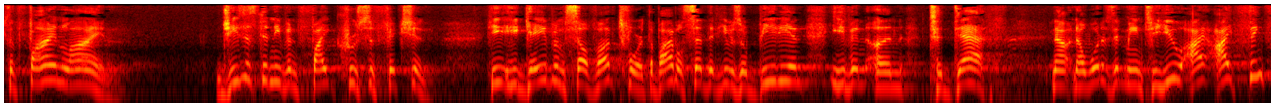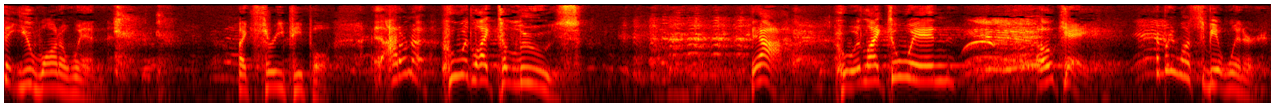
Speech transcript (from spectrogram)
It's a fine line. Jesus didn't even fight crucifixion. He, he gave himself up for it. The Bible said that he was obedient even unto death. Now, now what does it mean to you? I, I think that you want to win. Like three people. I don't know. Who would like to lose? Yeah. Who would like to win? Okay. Everybody wants to be a winner.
